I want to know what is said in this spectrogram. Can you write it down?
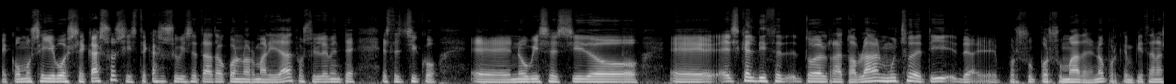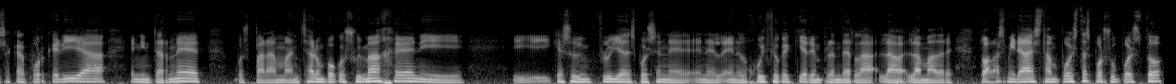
De cómo se llevó ese caso, si este caso se hubiese tratado con normalidad, posiblemente este chico eh, no hubiese sido... eh, es que él dice todo el rato, hablaban mucho de ti eh, por, su, por su madre, ¿no? Porque empiezan a sacar porquería en internet, pues para manchar un poco su imagen y, y que eso influya después en el, en el, en el juicio que quiere emprender la, la- la madre. Todas las miradas están puestas, por supuesto,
